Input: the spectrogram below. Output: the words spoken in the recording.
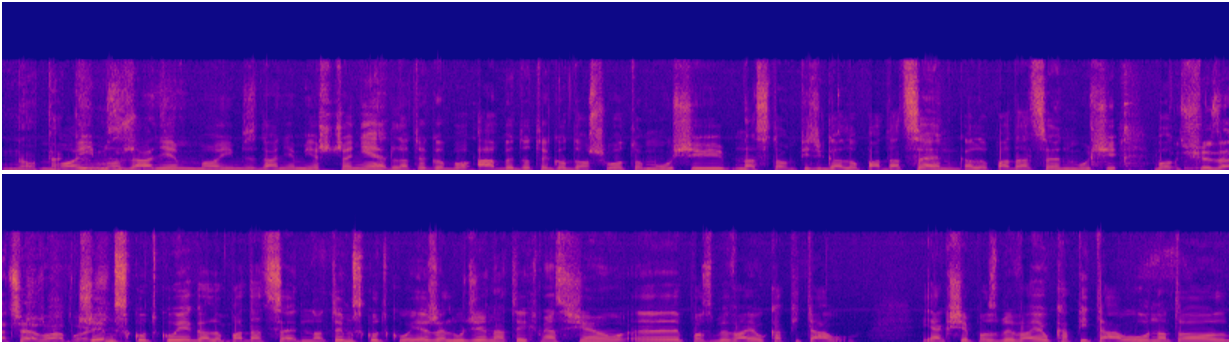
no tak moim, może- zdaniem, moim zdaniem jeszcze nie, dlatego, bo aby do tego doszło, to musi nastąpić galopada cen. Galopada cen musi... Bo się zaczęła właśnie. czym skutkuje galopada cen? No tym skutkuje, że ludzie natychmiast się y, pozbywają kapitału. Jak się pozbywają kapitału, no to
